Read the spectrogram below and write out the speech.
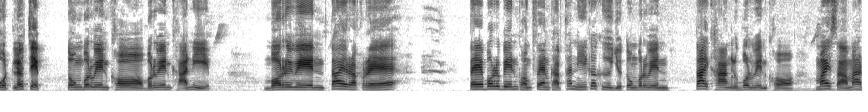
กดแล้วเจ็บ ตรงบริเวณคอ บริเวณขาหนีบ บริเวณใต้รักแร้ แต่บริเวณของแฟนคลับท่านนี้ก็คืออยู่ตรงบริเวณใต้คางหรือบริเวณคอไม่สามารถ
